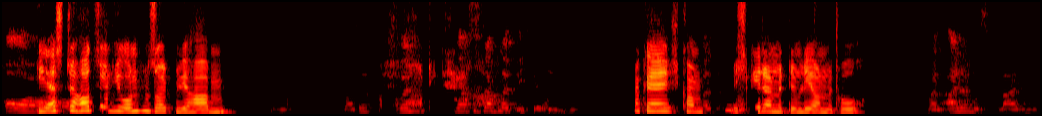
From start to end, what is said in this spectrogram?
Oh. Die erste Hotzone hier unten sollten wir haben. Ja. Warte. Aber warte, da bleib ich hier unten. Okay, ich komm. Ich gehe dann mit dem Leon mit hoch. Weil einer muss bleiben.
